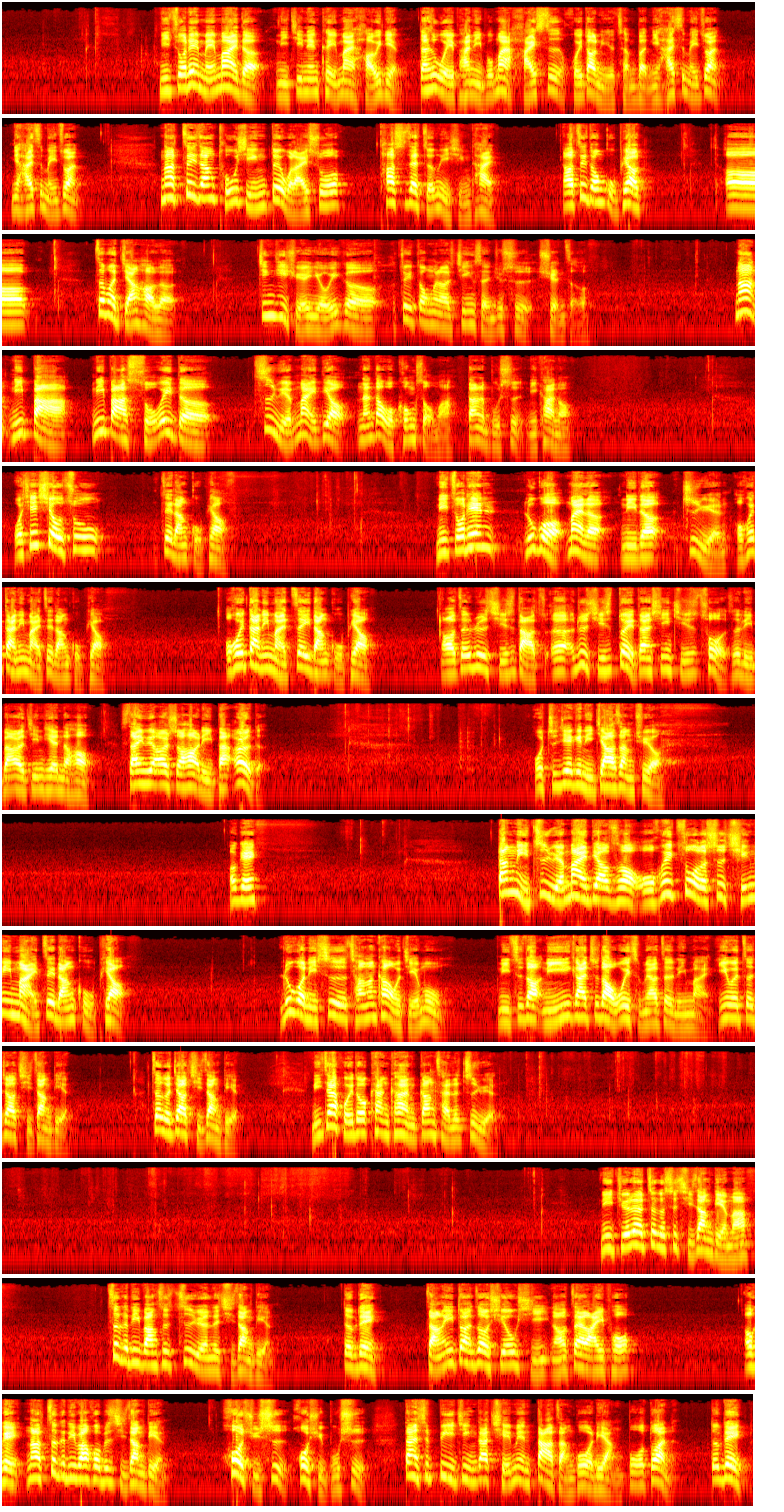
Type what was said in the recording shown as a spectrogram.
你昨天没卖的，你今天可以卖好一点，但是尾盘你不卖，还是回到你的成本，你还是没赚，你还是没赚。那这张图形对我来说，它是在整理形态啊。这种股票，呃，这么讲好了，经济学有一个最重要的精神就是选择。那你把你把所谓的资源卖掉，难道我空手吗？当然不是。你看哦，我先秀出这档股票。你昨天如果卖了你的智源，我会带你买这档股票。我会带你买这一档股票。哦，这日期是打呃日期是对，但星期是错。是礼拜二今天的哈，三月二十号礼拜二的。我直接给你加上去哦。OK，当你资源卖掉之后，我会做的是，请你买这档股票。如果你是常常看我节目，你知道，你应该知道我为什么要这里买，因为这叫起涨点，这个叫起涨点。你再回头看看刚才的智远，你觉得这个是起涨点吗？这个地方是智源的起涨点，对不对？涨了一段之后休息，然后再来一波。OK，那这个地方会不会是起涨点？或许是，或许不是。但是毕竟它前面大涨过两波段了，对不对？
